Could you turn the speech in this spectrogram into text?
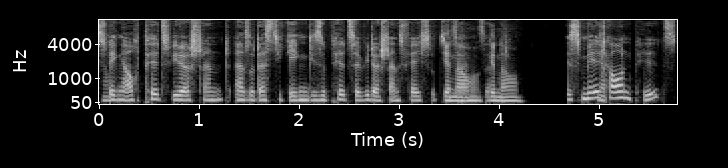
Deswegen auch Pilzwiderstand. Also, dass die gegen diese Pilze widerstandsfähig sozusagen Genau, sind. genau. Ist Mehltau ein Pilz?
